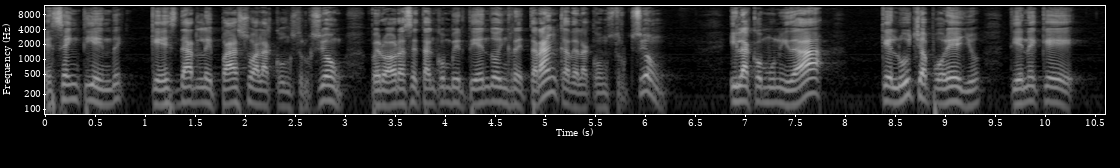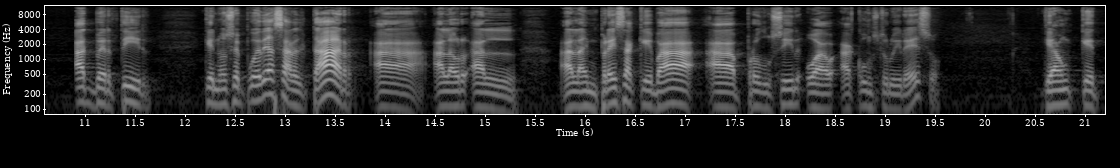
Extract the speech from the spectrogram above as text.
se entiende que es darle paso a la construcción, pero ahora se están convirtiendo en retranca de la construcción. Y la comunidad que lucha por ello tiene que advertir que no se puede asaltar a, la, empresa que va a producir o a, construir eso. Que aunque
